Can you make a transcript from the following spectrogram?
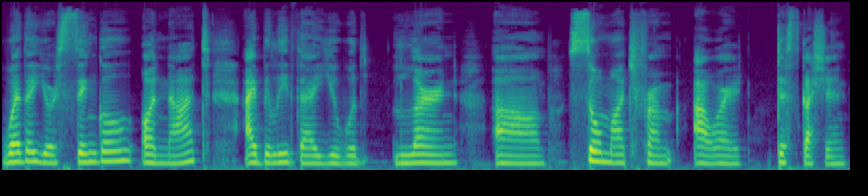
Whether you're single or not, I believe that you would learn um, so much from our discussion.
